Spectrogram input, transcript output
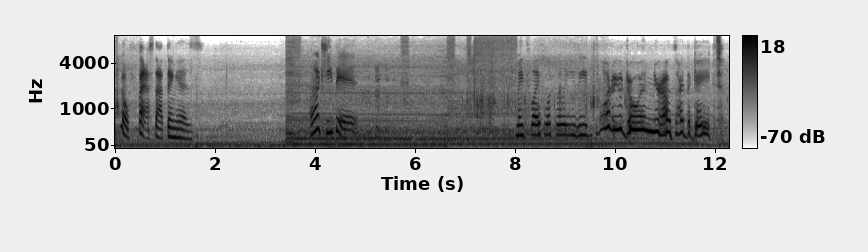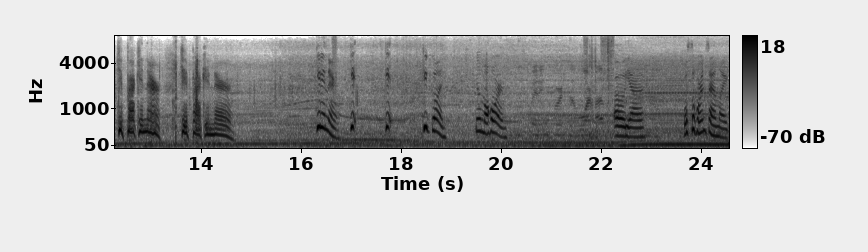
Look how fast that thing is. I want to keep it. Makes life look really easy. What are you doing? You're outside the gate. Get back in there. Get back in there. Get in there. Get, get. Keep going. Him a horn. Waiting for it warm up. Oh yeah. What's the horn sound like?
